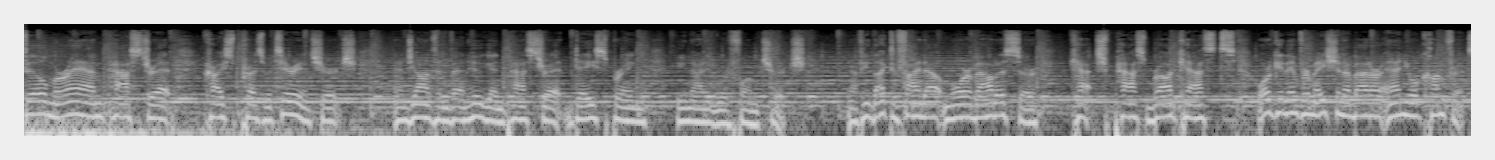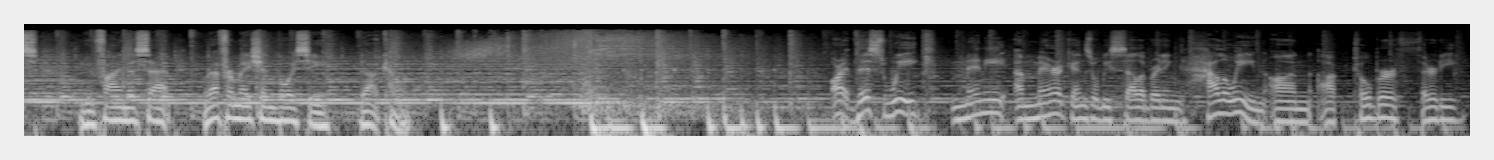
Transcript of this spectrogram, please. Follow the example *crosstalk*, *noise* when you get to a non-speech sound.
Phil Moran, pastor at Christ Presbyterian Church, and Jonathan Van Hugen, pastor at Day Spring United Reformed Church. Now, if you'd like to find out more about us or catch past broadcasts or get information about our annual conference, you can find us at reformationboise.com. All right, this week, many Americans will be celebrating Halloween on October 31st.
